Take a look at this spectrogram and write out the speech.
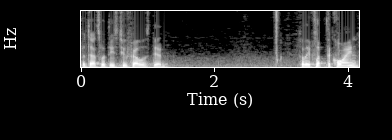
But that's what these two fellows did. So they flipped the coin.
